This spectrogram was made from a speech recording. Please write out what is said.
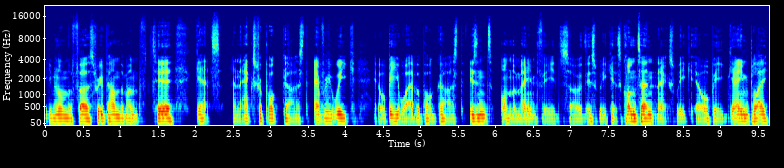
even on the first three pound a month tier, gets an extra podcast every week. It will be whatever podcast isn't on the main feed. So this week it's content. Next week it will be gameplay.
